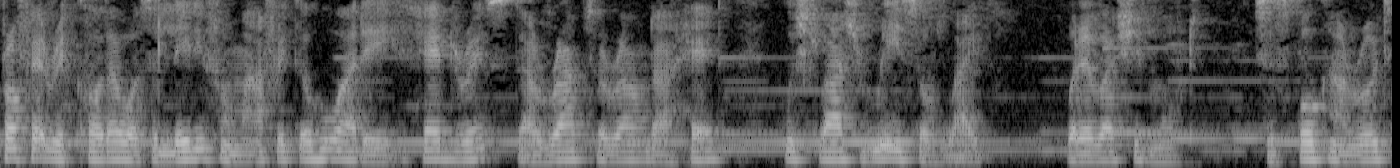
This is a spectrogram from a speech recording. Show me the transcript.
prophet recorder was a lady from Africa who had a headdress that wrapped around her head, which flashed rays of light wherever she moved. She spoke and wrote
